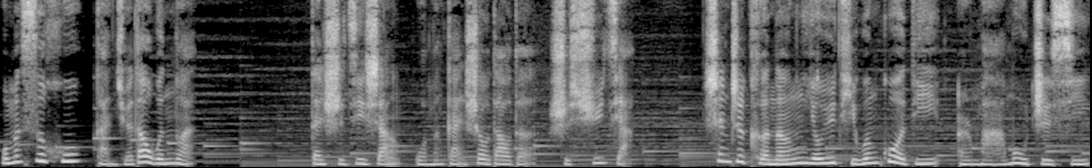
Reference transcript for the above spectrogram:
我们似乎感觉到温暖，但实际上我们感受到的是虚假。甚至可能由于体温过低而麻木窒息。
